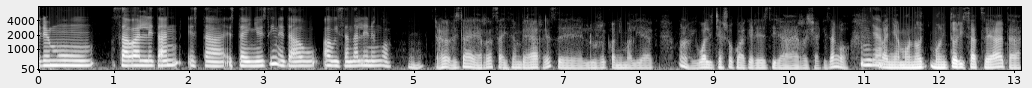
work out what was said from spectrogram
eremu zabaletan ez da, ez da inoizin eta hau, hau izan da lehenengo. Mhm. Claro, ez da erraza izan behar, ez? E, lurreko animaliak, bueno, igual itxasokoak ere ez dira erraxak izango, Ja. baina mono, monitorizatzea eta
